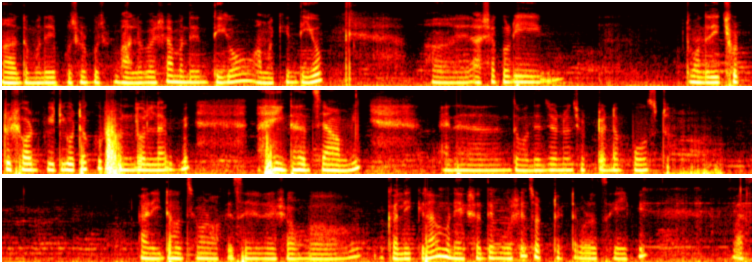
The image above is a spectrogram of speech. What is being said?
আর তোমাদের প্রচুর প্রচুর ভালোবাসা আমাদের দিও, আমাকে দিও। আশা করি তোমাদের এই ছোট্ট শর্ট ভিডিওটা খুব সুন্দর লাগবে। এইটা হচ্ছে আমি। এটা তোমাদের জন্য ছোট্ট একটা পোস্ট আর এটা হচ্ছে আমার অফিসের সব কালিকরা মানে একসাথে বসে ছোট্ট একটা করে সেলফি ব্যাস।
